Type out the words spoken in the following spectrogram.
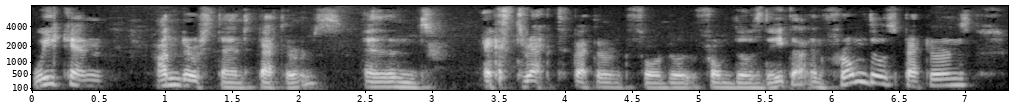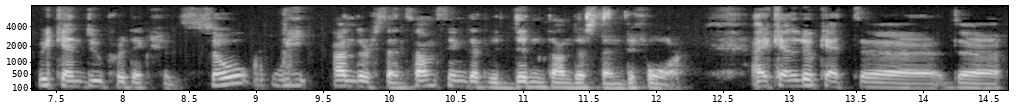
We can understand patterns and extract patterns the, from those data, and from those patterns we can do predictions. So we understand something that we didn't understand before. I can look at uh, the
